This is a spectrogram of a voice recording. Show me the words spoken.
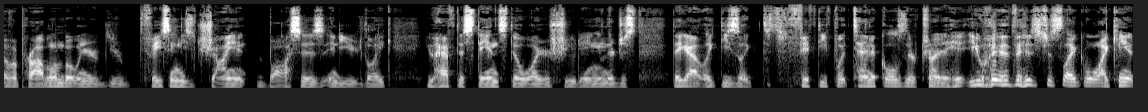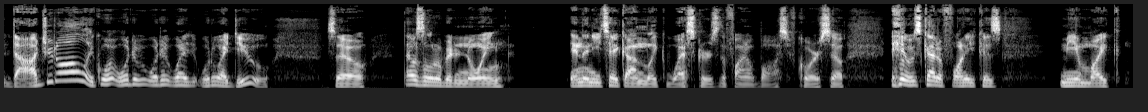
of a problem, but when you're you're facing these giant bosses and you like you have to stand still while you're shooting, and they're just they got like these like fifty foot tentacles they're trying to hit you with, and it's just like, well, I can't dodge at all. Like what what what what what do I do? So that was a little bit annoying. And then you take on like Wesker's the final boss, of course. So it was kind of funny because me and Mike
